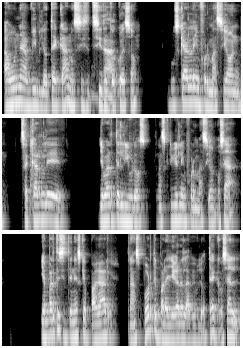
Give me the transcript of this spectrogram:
a una biblioteca, no sé si, si te Ya. tocó eso, buscarle información, sacarle, llevarte libros, transcribir la información, o sea, y aparte si tenías que pagar transporte para llegar a la biblioteca, o sea, la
